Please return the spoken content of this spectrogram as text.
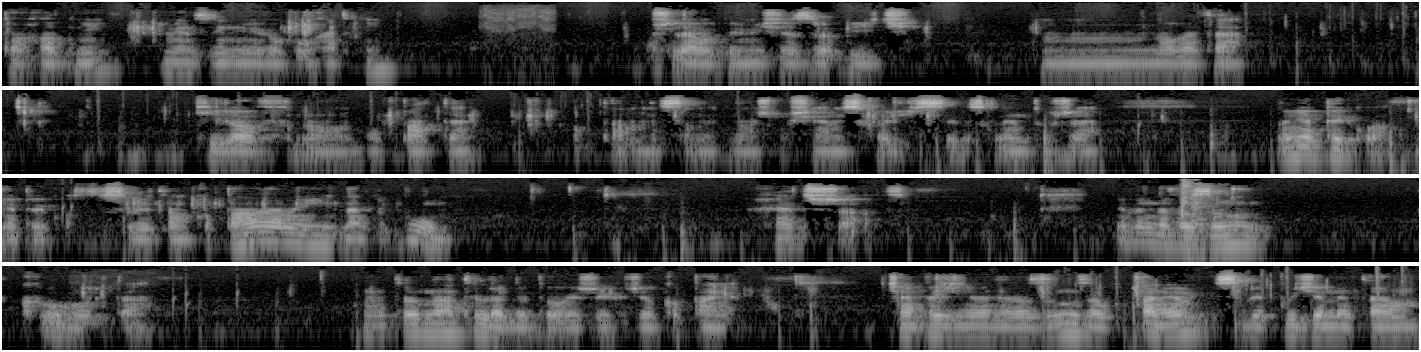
pochodni, między innymi wokół chatki. Przydałoby mi się zrobić mm, nowe te kilof, no łopatę. Tam na dno już musiałem schodzić z tego względu, że no nie pykło, nie pykło. To sobie tam kopałem i nagle bum. Headshot. Nie będę was... zanu- Kurde. No to na tyle by było, jeżeli chodzi o kopanie. Chciałem powiedzieć, nie będę was zanudzał kopaniem i sobie pójdziemy tam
